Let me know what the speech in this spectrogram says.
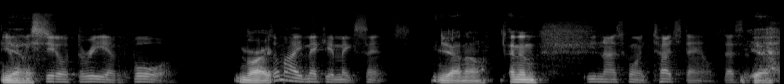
We still three and four. right. Somebody make it make sense. Yeah, no. And then you're not scoring touchdowns. That's Yeah. thing.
